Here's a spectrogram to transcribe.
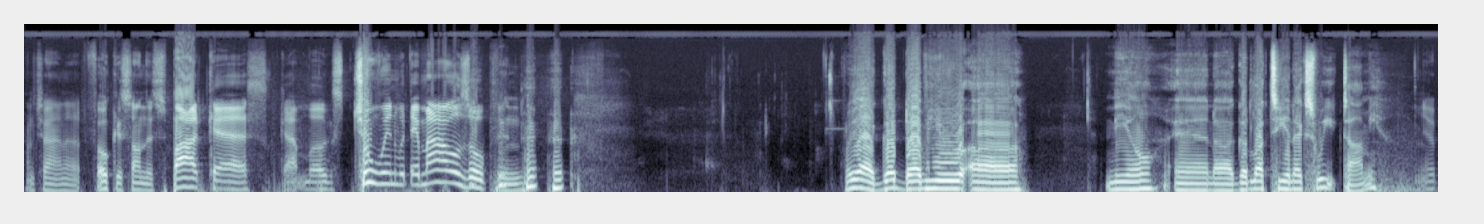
I'm trying to focus on this podcast. Got mugs chewing with their mouths open. Well, yeah, good W, uh, Neil, and uh, good luck to you next week, Tommy. yep.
